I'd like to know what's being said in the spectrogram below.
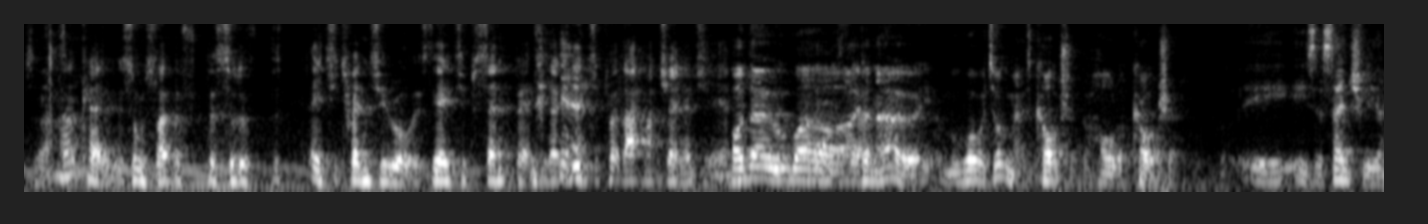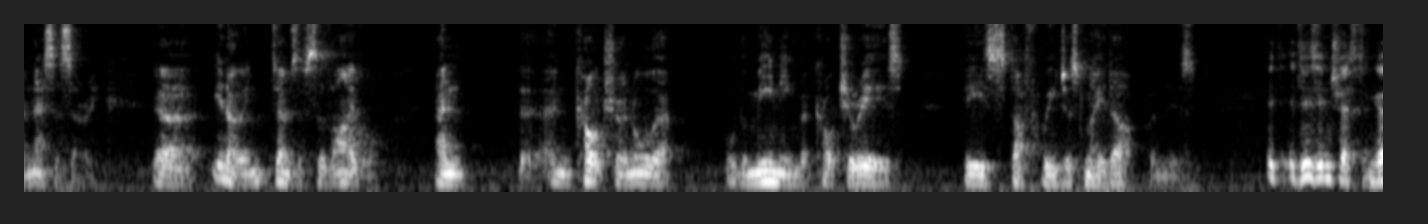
So that's art. Okay, it's almost like the, the sort of the 80-20 rule. It's the 80% bit. You don't Yeah. need to put that much energy in. Although, well, I don't know. What we're talking about is culture. The whole of culture is essentially unnecessary. Uh, you know, in terms of survival, and and culture and all that, all the meaning that culture is, is stuff we just made up and is. It, it is interesting, uh,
